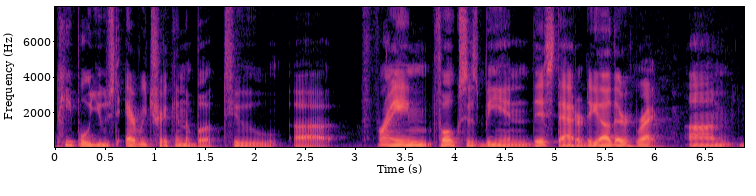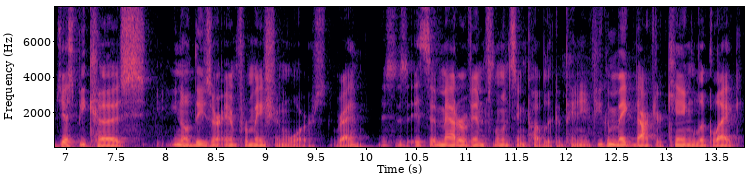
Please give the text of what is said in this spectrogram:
people used every trick in the book to uh, frame folks as being this that or the other Right. um, just because you know these are information wars right? This is it's a matter of influencing public opinion. If you can make dr king look like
